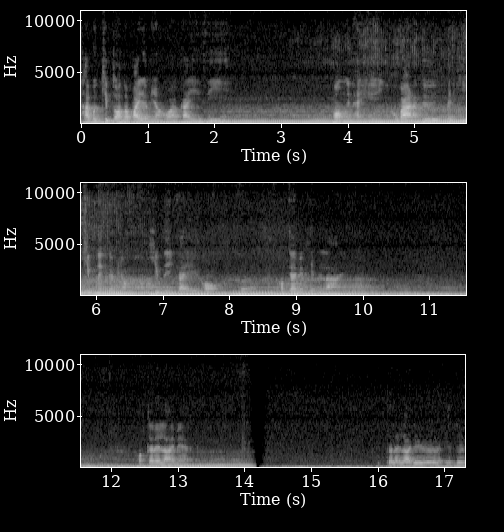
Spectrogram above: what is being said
ถ้าเบิ่งคลิปตอนต่อไปเดี๋ยวพี่เน้องว่าไก่สีมอบเงินให้ครูบ้านะคือเป็นอีกคลิปหนึ่งนะพี่เน้องคลิปนี้ไก่ของขอบใจแม่เพชรหลายขอบใจหลายแม่ใจหลายๆเด้อเห็นเด้อ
